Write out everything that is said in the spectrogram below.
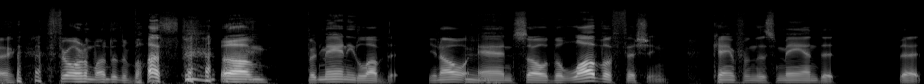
throwing him under the bus. Um, but man, he loved it, you know. Mm. And so the love of fishing came from this man that that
